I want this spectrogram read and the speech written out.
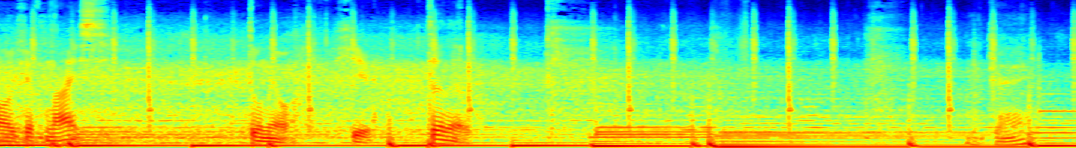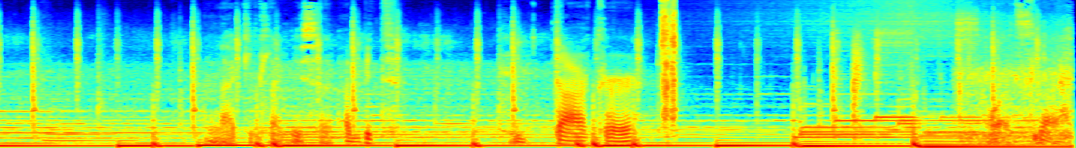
Oh, we have nice tunnel here. Tunnel. Darker. What's that?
